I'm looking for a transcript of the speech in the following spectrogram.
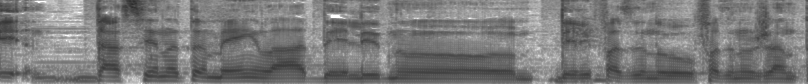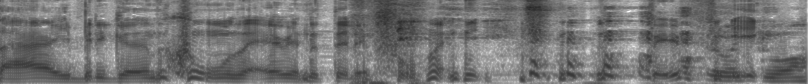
e da cena também lá dele no. dele fazendo, fazendo um jantar e brigando com o Larry no telefone. Perfeito. Muito bom.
